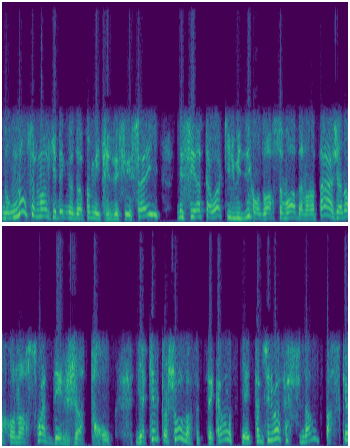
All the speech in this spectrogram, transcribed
Donc non seulement le Québec ne doit pas maîtriser ses seuils, mais c'est Ottawa qui lui dit qu'on doit recevoir davantage alors qu'on en reçoit déjà trop. Il y a quelque chose dans cette séquence qui est absolument fascinante parce que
